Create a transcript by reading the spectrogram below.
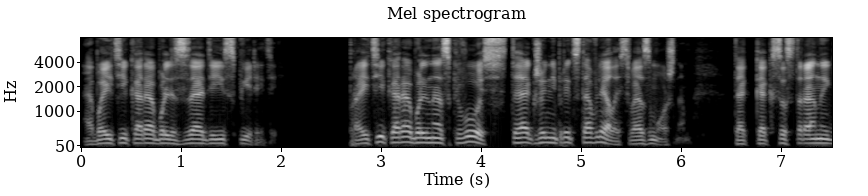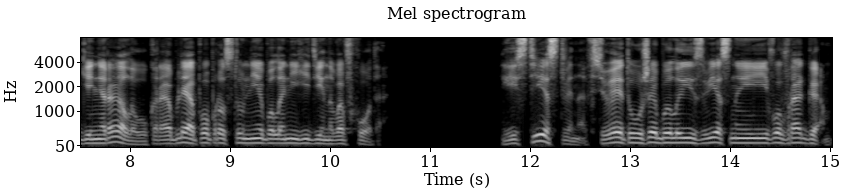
Обойти корабль сзади и спереди. Пройти корабль насквозь также не представлялось возможным, так как со стороны генерала у корабля попросту не было ни единого входа. Естественно, все это уже было известно и его врагам,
